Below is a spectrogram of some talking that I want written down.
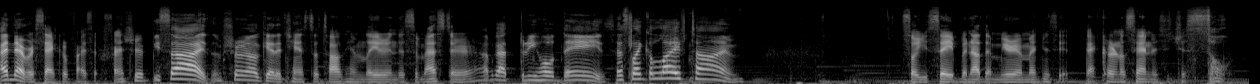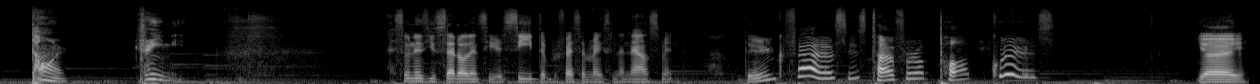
I'd never sacrifice our friendship. Besides, I'm sure I'll get a chance to talk to him later in the semester. I've got three whole days. That's like a lifetime. So you say, but now that Miriam mentions it, that Colonel Sanders is just so darn dreamy. Soon as you settle into your seat, the professor makes an announcement. Think fast. It's time for a pop quiz. Yay,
